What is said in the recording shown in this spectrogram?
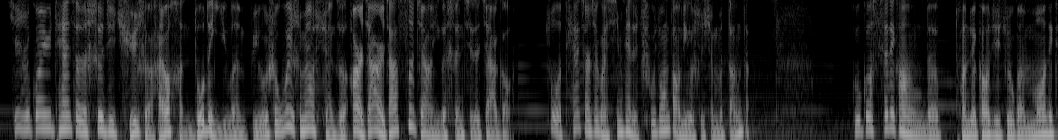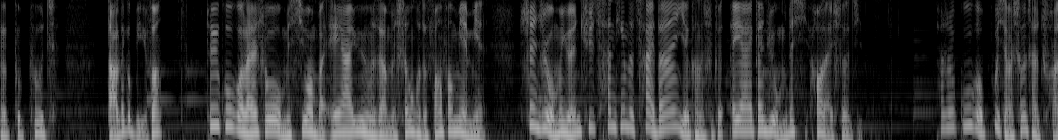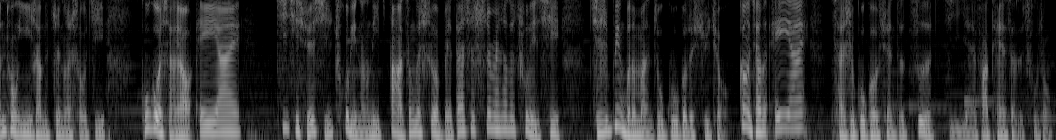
其实关于 Tensor 的设计取舍还有很多的疑问，比如说为什么要选择二加二加四这样一个神奇的架构？做 Tensor 这款芯片的初衷到底又是什么？等等。Google Silicon 的团队高级主管 Monica Guput 打了个比方，对于 Google 来说，我们希望把 AI 运用在我们生活的方方面面，甚至我们园区餐厅的菜单也可能是跟 AI 根据我们的喜好来设计。他说，Google 不想生产传统意义上的智能手机，Google 想要 AI。机器学习处理能力大增的设备，但是市面上的处理器其实并不能满足 Google 的需求，更强的 AI 才是 Google 选择自己研发 Tensor 的初衷。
